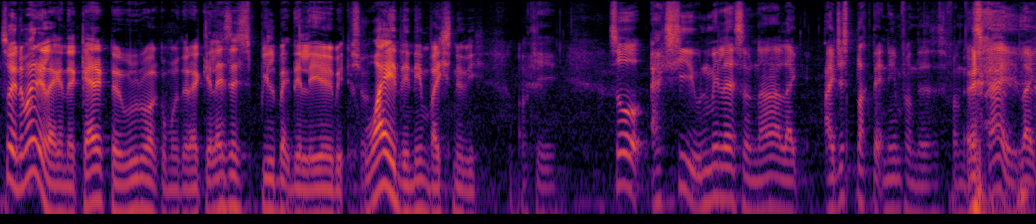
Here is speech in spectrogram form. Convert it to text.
So in the way like in the character Uruwakumudra, okay, let's just peel back the layer a bit. Sure. Why the name Vaishnavi? Okay. So actually, like I just plucked that name from the from the sky. Like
